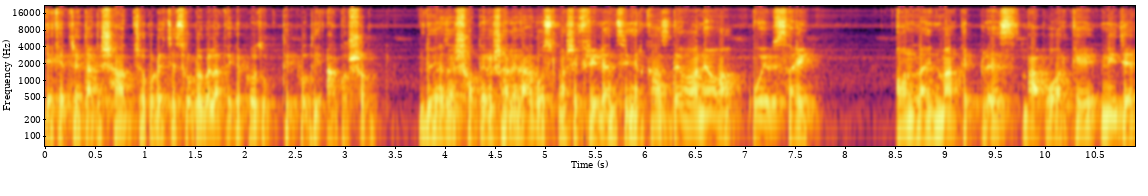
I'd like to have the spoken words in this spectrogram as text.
এক্ষেত্রে তাকে সাহায্য করেছে ছোটবেলা থেকে প্রযুক্তির প্রতি আকর্ষণ। দুই হাজার সতেরো সালের আগস্ট মাসে ফ্রিল্যান্সিংয়ের কাজ দেওয়া নেওয়া, ওয়েবসাইট অনলাইন মার্কেট প্লেস আপওয়ার্কে নিজের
